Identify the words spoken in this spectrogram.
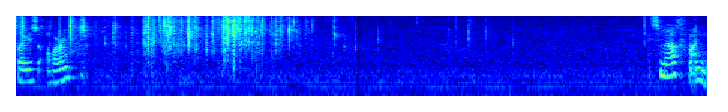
But it's orange. It smells funny.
